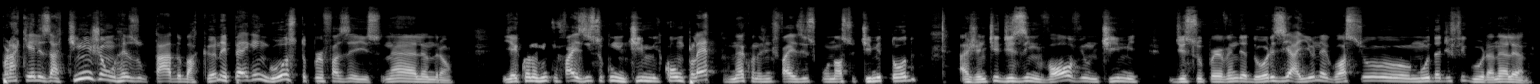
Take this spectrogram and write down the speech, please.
para que eles atinjam um resultado bacana e peguem gosto por fazer isso, né, Leandrão? E aí, quando a gente faz isso com um time completo, né? Quando a gente faz isso com o nosso time todo, a gente desenvolve um time de super vendedores e aí o negócio muda de figura, né, Leandro?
